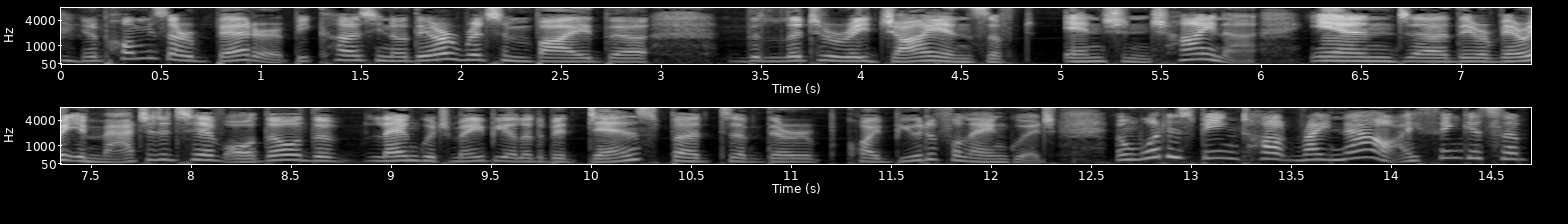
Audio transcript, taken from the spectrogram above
You know, poems are better because you know they are written by the the literary giants of ancient China, and uh, they're very imaginative. Although the language may be a little bit dense, but uh, they're quite beautiful language. And what is being taught right now, I think it's a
